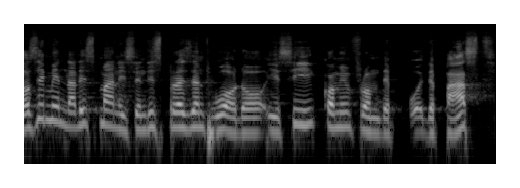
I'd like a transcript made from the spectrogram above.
Does it mean that this man is in this present world or is he coming from the, the past?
